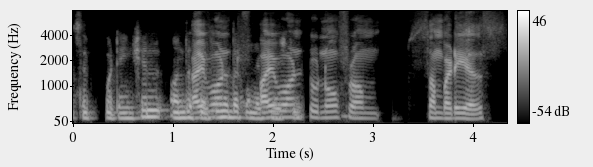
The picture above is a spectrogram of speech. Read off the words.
sir potential on the I want the I want to know from somebody else.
